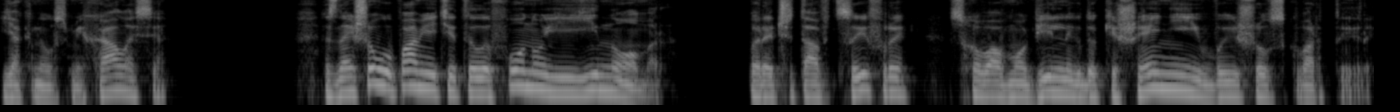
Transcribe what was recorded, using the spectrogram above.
як не усміхалася. Знайшов у пам'яті телефону її номер, перечитав цифри, сховав мобільник до кишені і вийшов з квартири.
